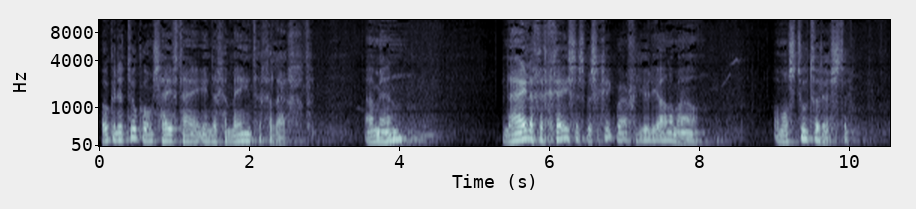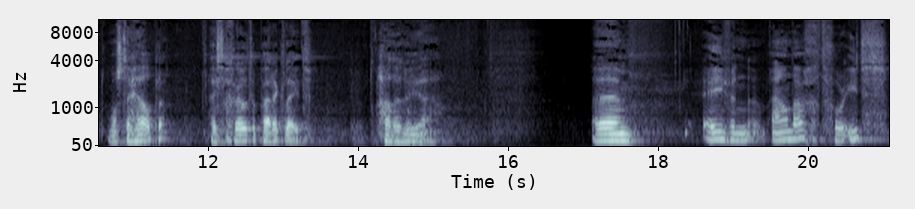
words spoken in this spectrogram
ook in de toekomst heeft Hij in de gemeente gelegd. Amen. de Heilige Geest is beschikbaar voor jullie allemaal. Om ons toe te rusten. Om ons te helpen. Hij is de grote parakleet. Halleluja. Um, even aandacht voor iets.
